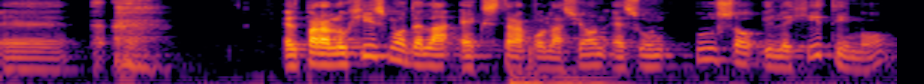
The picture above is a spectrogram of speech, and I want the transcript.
eh, el paralogismo de la extrapolación es un uso ilegítimo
